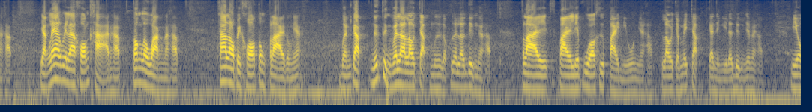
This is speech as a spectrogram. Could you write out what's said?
นะครับ อย่างแรกเวลาคล้องขานะครับ ต้องระวังนะครับ ถ้าเราไปคล้องตรงปลายตรงเนี้ยเหมือนกับนึกถึงเวลาเราจับมือกับเพื่อนแล้วดึงอะครับปลายปลายเล็บวัวคือปลายนิ้วอย่างเงี้ยครับเราจะไม่จับกันอย่างนี้แล้วดึงใช่ไหมครับมีโอ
